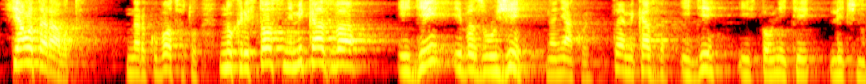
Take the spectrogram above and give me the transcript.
цялата работа на ръководството. Но Христос не ми казва иди и възложи на някой. Той ми казва иди и изпълни ти лично.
